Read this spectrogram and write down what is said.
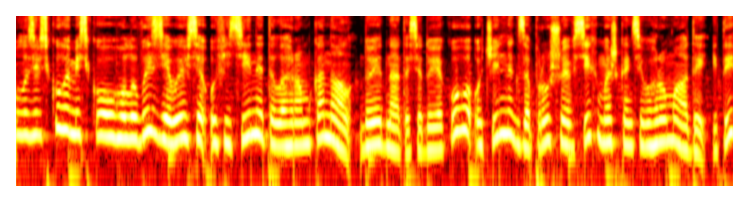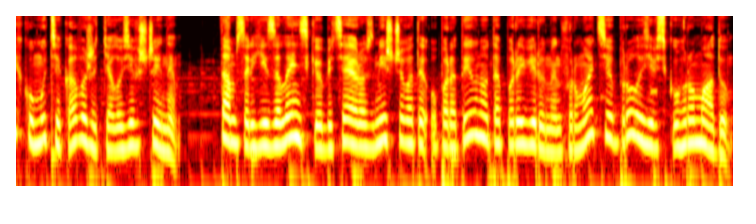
У Лозівського міського голови з'явився офіційний телеграм-канал, доєднатися до якого очільник запрошує всіх мешканців громади і тих, кому цікаве життя Лозівщини. Там Сергій Зеленський обіцяє розміщувати оперативну та перевірену інформацію про Лозівську громаду.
